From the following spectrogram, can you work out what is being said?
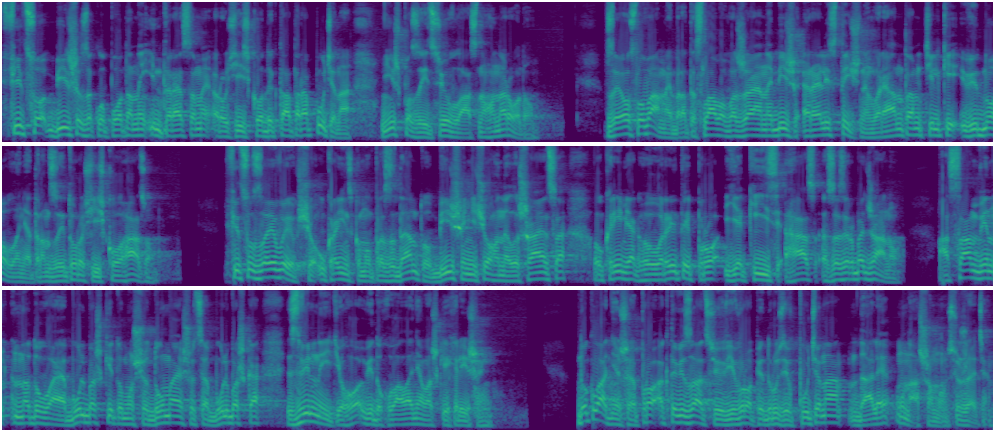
Фіцо більше заклопотаний інтересами російського диктатора Путіна ніж позицією власного народу. За його словами, Братислава вважає найбільш реалістичним варіантом тільки відновлення транзиту російського газу. Фіцу заявив, що українському президенту більше нічого не лишається, окрім як говорити про якийсь газ з Азербайджану. А сам він надуває бульбашки, тому що думає, що ця бульбашка звільнить його від ухвалення важких рішень. Докладніше про активізацію в Європі друзів Путіна далі у нашому сюжеті.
